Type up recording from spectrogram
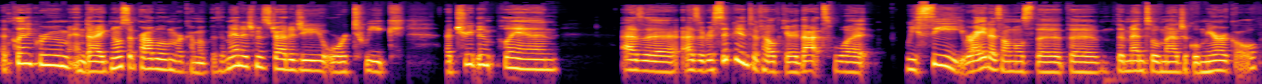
a clinic room and diagnose a problem or come up with a management strategy or tweak a treatment plan as a as a recipient of healthcare that's what we see right as almost the the the mental magical miracle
